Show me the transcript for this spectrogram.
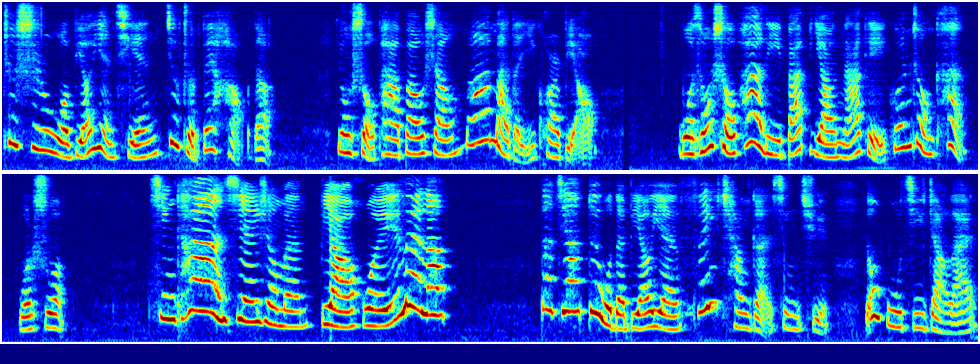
这是我表演前就准备好的，用手帕包上妈妈的一块表。我从手帕里把表拿给观众看，我说：“请看，先生们，表回来了。”大家对我的表演非常感兴趣，都鼓起掌来。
